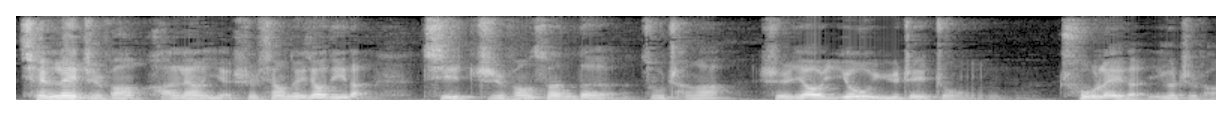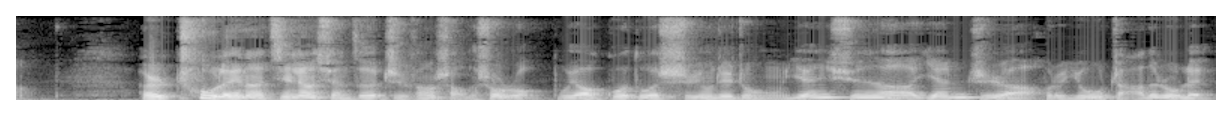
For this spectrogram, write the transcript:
禽类脂肪含量也是相对较低的，其脂肪酸的组成啊是要优于这种畜类的一个脂肪。而畜类呢，尽量选择脂肪少的瘦肉，不要过多食用这种烟熏啊、腌制啊或者油炸的肉类。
